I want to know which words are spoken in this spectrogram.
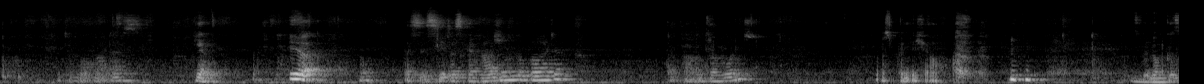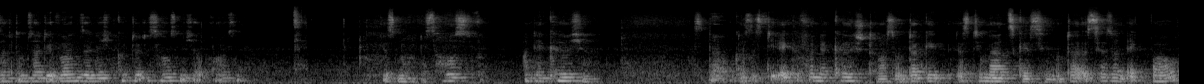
Warte, wo war das? Hier. Ja. Das ist hier das Garagengebäude. Da war unser Hund. Das bin ich auch. Als wir noch gesagt haben, seid ihr wahnsinnig, könnt ihr das Haus nicht abreißen. Hier ist noch das Haus an der Kirche. Das, ist die Ecke von der Kirchstraße und da geht- ist die Märzgässchen. Und da ist ja so ein Eckbau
